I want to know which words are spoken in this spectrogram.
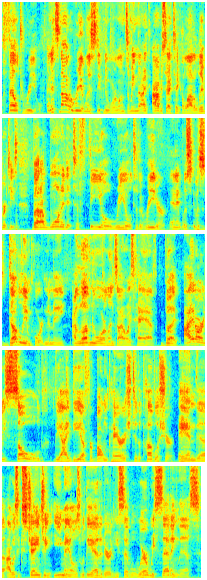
felt real, and it's not a realistic New Orleans. I mean, I, obviously, I take a lot of liberties, but I wanted it to feel real to the reader, and it was it was doubly important to me. I love New Orleans, I always have, but I had already sold the idea for Bone Parish to the publisher, and uh, I was exchanging emails with the editor, and he said, "Well, where are we setting this?"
